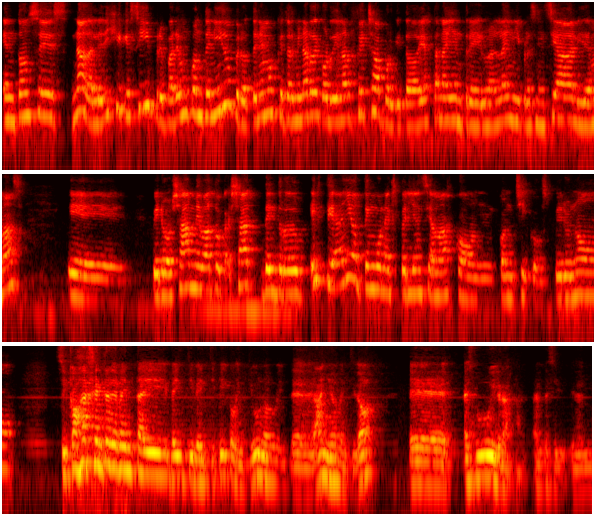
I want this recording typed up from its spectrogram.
Entonces, nada, le dije que sí, preparé un contenido, pero tenemos que terminar de coordinar fecha porque todavía están ahí entre el online y presencial y demás. Eh, pero ya me va a tocar, ya dentro de este año tengo una experiencia más con, con chicos, pero no... Si coges gente de 20 y, 20, 20 y pico, 21, 20 años, 22, eh, es muy grata. Es decir, eh,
